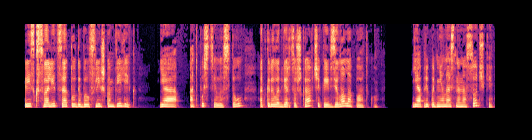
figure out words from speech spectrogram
риск свалиться оттуда был слишком велик. Я отпустила стул, открыла дверцу шкафчика и взяла лопатку. Я приподнялась на носочки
